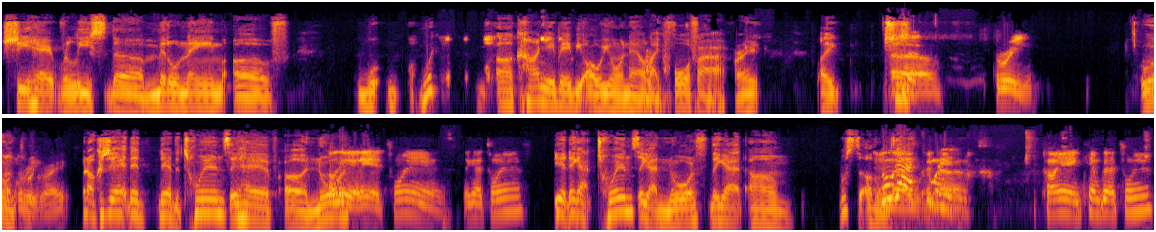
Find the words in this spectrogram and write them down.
she had released the middle name of what, what uh, Kanye baby are we on now? Like four or five, right? Like, she's Uh, three. we're on three, three. right? No, because they had they, they had the twins. They have uh Oh yeah, they had twins. They got twins. Yeah, they got twins. They got North. They got um, what's the other Who one? got uh, twins? Kanye and Kim got twins.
